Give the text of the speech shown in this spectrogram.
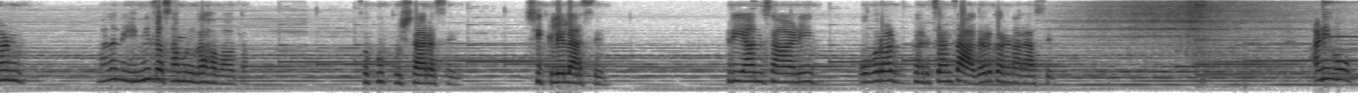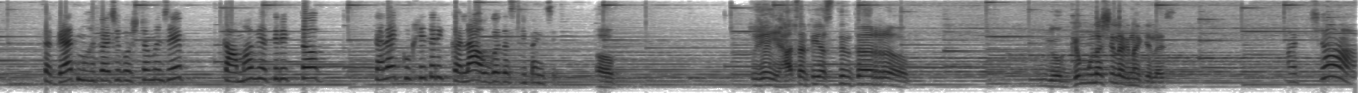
पण मला नेहमीच असा मुलगा हवा होता. जो खूप हुशार असेल शिकलेला असेल स्त्रियांचा आणि ओव्हरऑल घरच्यांचा आदर करणारा असेल. आणि हो सगळ्यात महत्वाची गोष्ट म्हणजे कामाव्यतिरिक्त त्याला एक कुठली तरी कला अवगत असली पाहिजे. तुझ्या ह्यासाठी असतील तर योग्य मुलाशी लग्न केलंयस. अच्छा.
